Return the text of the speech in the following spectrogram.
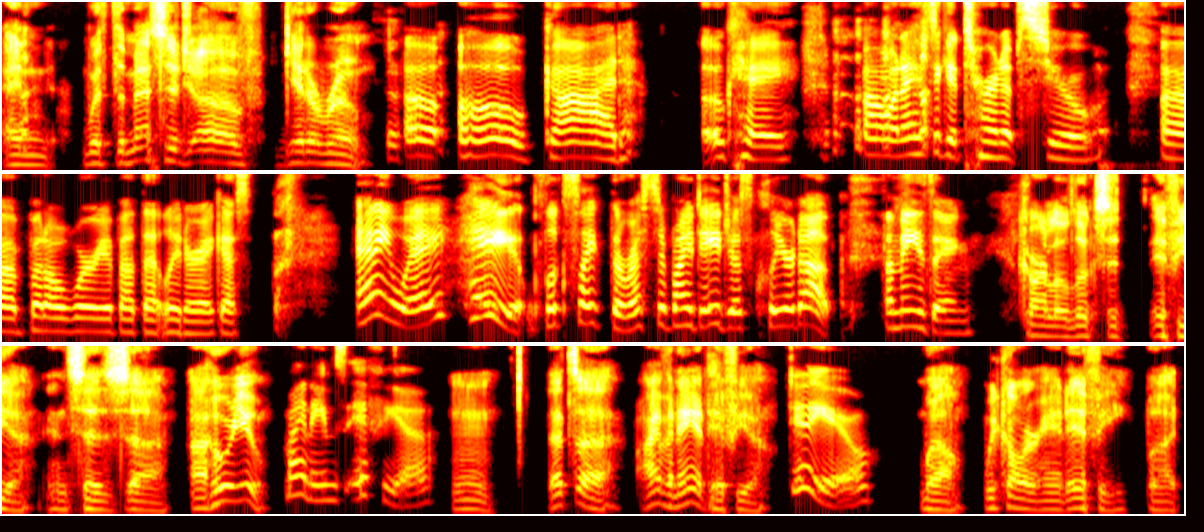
And with the message of get a room. Oh, oh God. Okay. Oh, and I have to get turnips too. Uh, but I'll worry about that later, I guess. Anyway, hey, looks like the rest of my day just cleared up. Amazing. Carlo looks at Ifya and says, uh, uh, who are you? My name's Ifia. Mm, that's a, I have an aunt Ifya. Do you? Well, we call her Aunt Iffy, but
